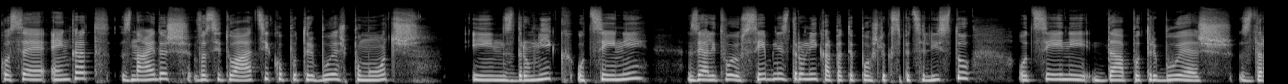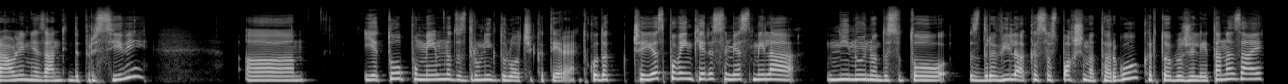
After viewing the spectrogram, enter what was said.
ko se enkrat znajdeš v situaciji, ko potrebuješ pomoč, in zdravnik oceni, zdaj ali tvoj osebni zdravnik ali pa te pošlje k specialistu, oceni, da potrebuješ zdravljenje z antidepresivi, uh, je to pomembno, da zdravnik določi katere. Tako da, če jaz povem, kje sem jaz imela, ni nujno, da so to zdravila, ki so sploh še na trgu, ker to je bilo že leta nazaj.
